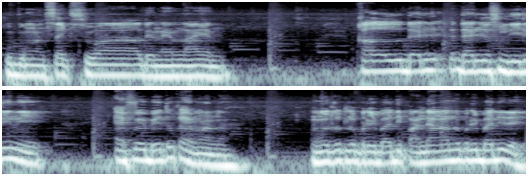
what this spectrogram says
hubungan seksual dan lain-lain kalau lu dari dari lu sendiri nih FWB itu kayak mana menurut lu pribadi pandangan lu pribadi deh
